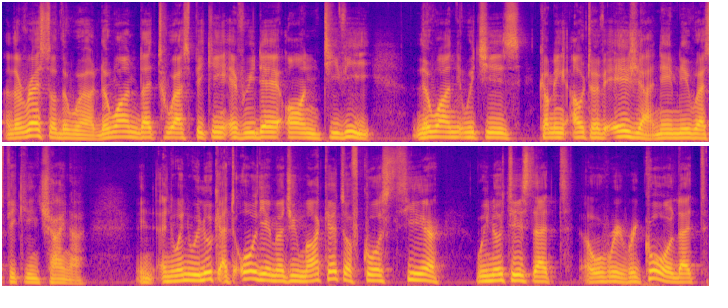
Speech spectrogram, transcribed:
the rest of the world, the one that we are speaking every day on TV, the one which is coming out of Asia, namely we are speaking China. And, and when we look at all the emerging markets, of course, here we notice that, or we recall that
